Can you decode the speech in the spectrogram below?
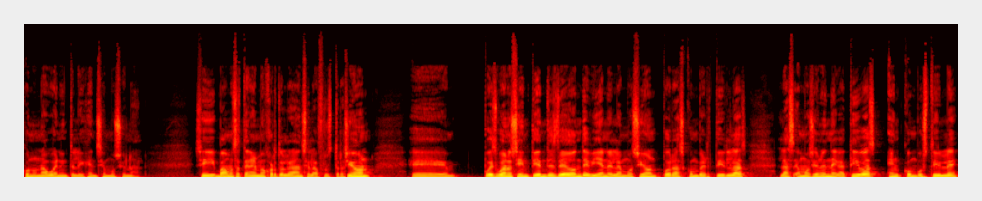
con una buena inteligencia emocional. ¿sí? Vamos a tener mejor tolerancia a la frustración. Eh, pues bueno, si entiendes de dónde viene la emoción, podrás convertir las, emociones negativas en combustible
